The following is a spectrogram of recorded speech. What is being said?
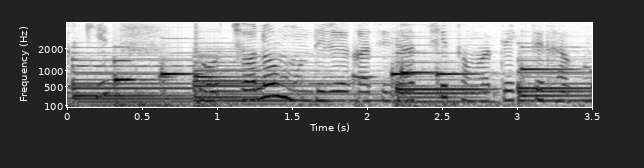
আর কি। তো চলো মন্দিরের কাছে যাচ্ছি, তোমরা দেখতে থাকো।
